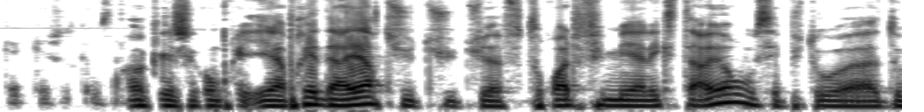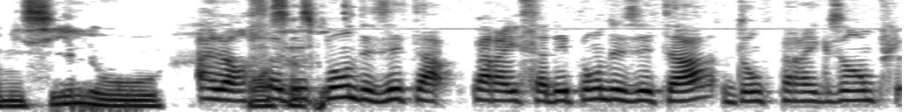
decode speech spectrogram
quelque chose comme ça. Ok, j'ai compris. Et après, derrière, tu, tu, tu as le droit de fumer à l'extérieur ou c'est plutôt à domicile ou Alors, ça, dépend des États. Pareil, ça dépend des États. Donc, par exemple,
